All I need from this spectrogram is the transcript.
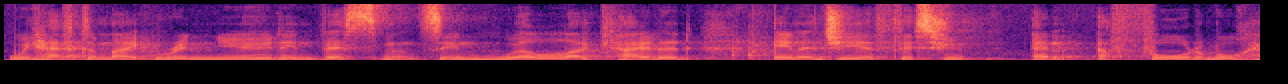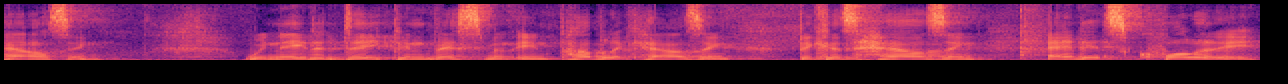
We have to make renewed investments in well located, energy efficient, and affordable housing. We need a deep investment in public housing because housing and its quality,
